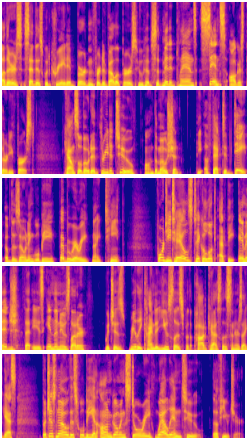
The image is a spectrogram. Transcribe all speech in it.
Others said this would create a burden for developers who have submitted plans since August 31st. Council voted 3 to 2 on the motion. The effective date of the zoning will be February 19th. For details, take a look at the image that is in the newsletter, which is really kind of useless for the podcast listeners, I guess. But just know this will be an ongoing story well into the future.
